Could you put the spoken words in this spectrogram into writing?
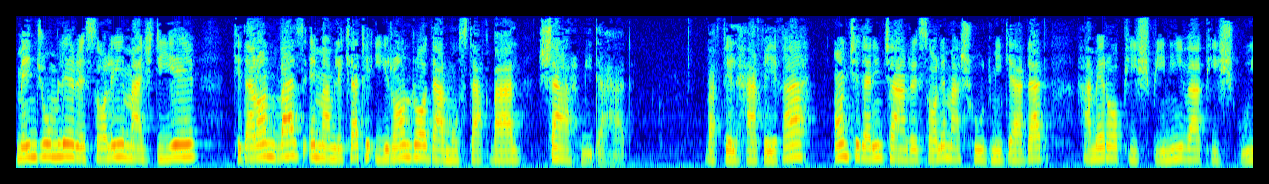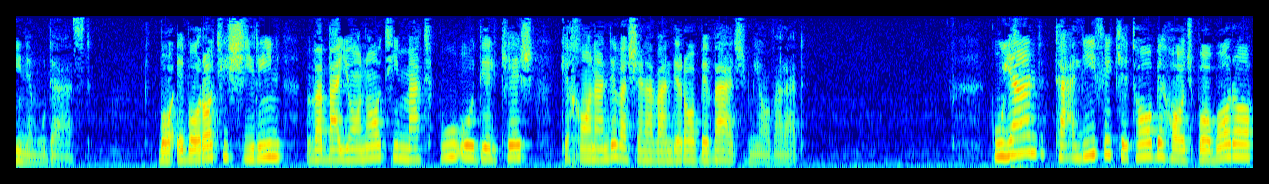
من جمله رساله مجدیه که در آن وضع مملکت ایران را در مستقبل شرح می دهد و فی الحقیقه آنچه در این چند رساله مشهود می گردد همه را پیشبینی و پیشگویی نموده است. با عباراتی شیرین و بیاناتی مطبوع و دلکش که خواننده و شنونده را به وجه می آورد. گویند تعلیف کتاب حاج بابا را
